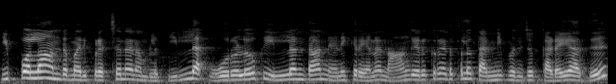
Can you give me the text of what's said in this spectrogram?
இப்போல்லாம் அந்த மாதிரி பிரச்சனை நம்மளுக்கு இல்லை. ஓரளவுக்கு இல்லைன்னு தான் நினைக்கிறேன். ஏன்னா நாங்கள் இருக்கிற இடத்துல தண்ணி பஞ்சம் கிடையாது.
